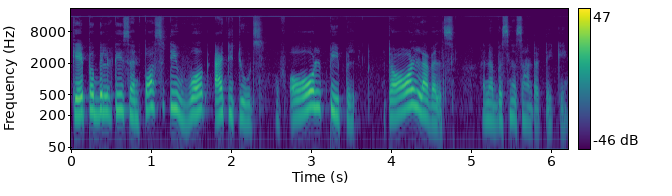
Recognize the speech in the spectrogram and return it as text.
capabilities and positive work attitudes of all people at all levels in a business undertaking.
